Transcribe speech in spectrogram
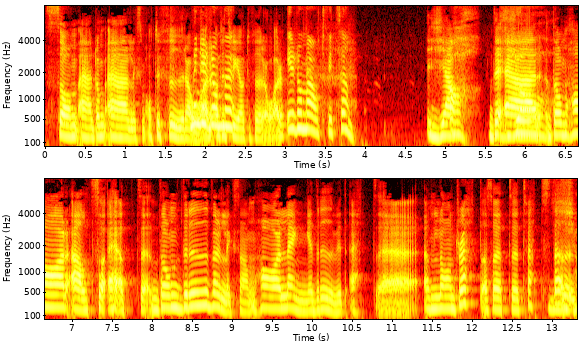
som är, de är liksom 84 år, 83-84 år. Är det de outfitsen? Ja. Oh. Det är, ja. De har alltså ett, de driver liksom, har länge drivit ett, eh, en laundrette, alltså ett tvättställ. Ja.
